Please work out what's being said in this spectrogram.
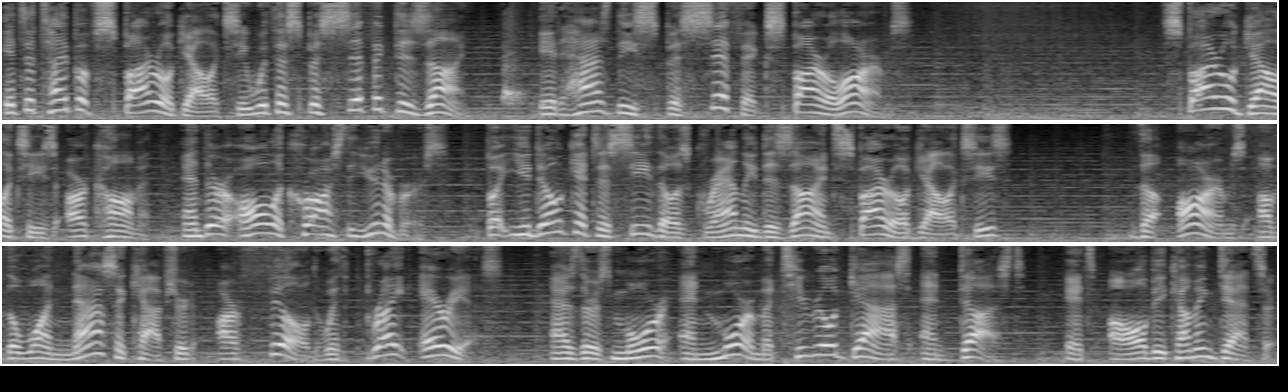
It's a type of spiral galaxy with a specific design. It has these specific spiral arms. Spiral galaxies are common, and they're all across the universe, but you don't get to see those grandly designed spiral galaxies. The arms of the one NASA captured are filled with bright areas. As there's more and more material gas and dust, it's all becoming denser.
